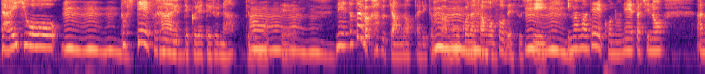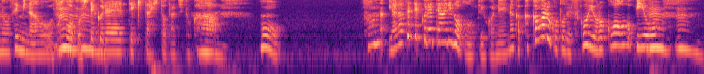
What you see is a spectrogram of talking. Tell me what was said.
代表としてそれを言ってくれてるなって思って、うんうんうんね、例えばカズちゃんだったりとか、うんうんうん。もう岡田さんもそうですし、うんうん。今までこのね、私のあのセミナーをサポートしてくれてきた人たちとか、はい。もう、そんな、やらせてくれてありがとうっていうかね、なんか関わることですごい喜びをうんうん。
